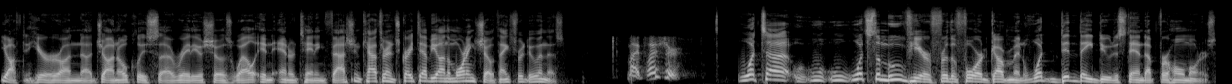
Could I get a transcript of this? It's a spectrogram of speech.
You often hear her on uh, John Oakley's uh, radio show as well in entertaining fashion. Catherine, it's great to have you on the morning show. Thanks for doing this. My pleasure. What uh, what's the move here for the Ford government? What did they do to stand up for homeowners?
